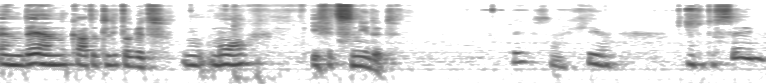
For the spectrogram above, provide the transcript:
and then cut it a little bit more if it's needed. Okay so here I do the same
